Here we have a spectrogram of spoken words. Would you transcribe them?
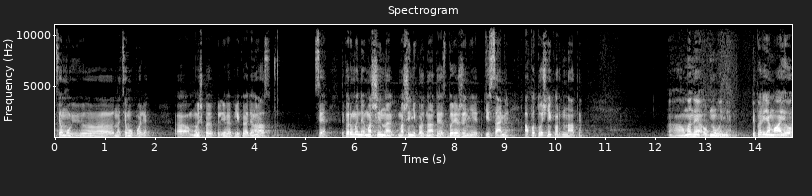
цьому, е, на цьому полі. Е, Мишкою клікаю один раз. Все. Тепер у мене машинна, машинні координати збережені ті самі, а поточні координати е, у мене обнулені. Тепер я маю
